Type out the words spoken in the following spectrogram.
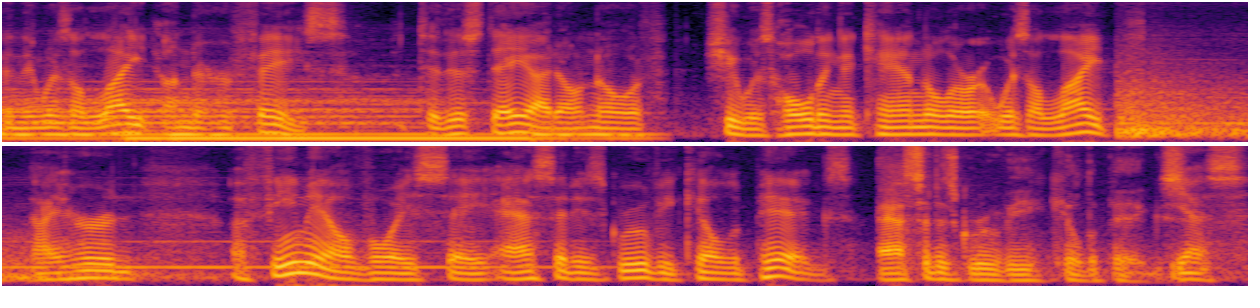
And there was a light under her face. To this day, I don't know if she was holding a candle or it was a light. I heard a female voice say, Acid is groovy, kill the pigs. Acid is groovy, kill the pigs. Yes.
